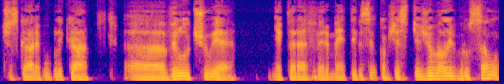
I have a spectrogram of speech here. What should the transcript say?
Česká republika uh, vylučuje některé firmy, ty by si okamžitě stěžovaly v Bruselu.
